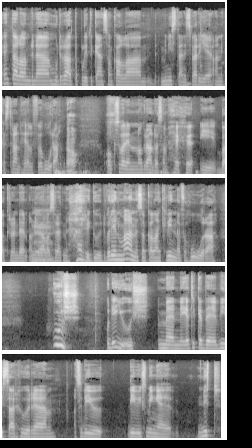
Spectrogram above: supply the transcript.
Jag talar om den där moderata politikern som kallar ministern i Sverige, Annika Strandhäll, för hora. Jaha. Och så var det några andra som höhö i bakgrunden och nu är alla mm. sådär att men herregud, var det en man som kallar en kvinna för hora? Usch! Och det är ju usch, men jag tycker att det visar hur... Eh, alltså det är ju, det är ju liksom inget nytt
